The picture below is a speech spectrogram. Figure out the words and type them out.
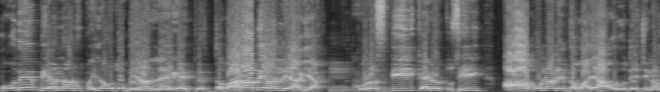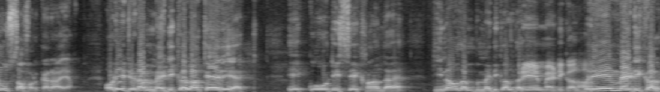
ਉਹਦੇ ਬਿਆਨਾਂ ਨੂੰ ਪਹਿਲਾਂ ਉਹ ਤੋਂ ਬਿਆਨ ਲਏ ਗਏ ਫਿਰ ਦੁਬਾਰਾ ਬਿਆਨ ਲਿਆ ਗਿਆ। ਪੁਲਿਸ ਦੀ ਕਹਿ ਲਓ ਤੁਸੀਂ ਆਪ ਉਹਨਾਂ ਨੇ ਦਵਾਇਆ ਔਰ ਉਹਦੇ ਚ ਇਹਨਾਂ ਨੂੰ ਸਫਰ ਕਰਾਇਆ। ਔਰ ਇਹ ਜਿਹੜਾ ਮੈਡੀਕਲ ਆ ਕਹਿ ਰਿਹਾ ਇਹ ਕੋਟ ਇਸੇ ਖਾਨ ਦਾ ਹੈ। ਕੀ ਨਾ ਉਹਦਾ ਮੈਡੀਕਲ ਦਾ? ਪ੍ਰੇਮ ਮੈਡੀਕਲ ਹਾਂ। ਪ੍ਰੇਮ ਮੈਡੀਕਲ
